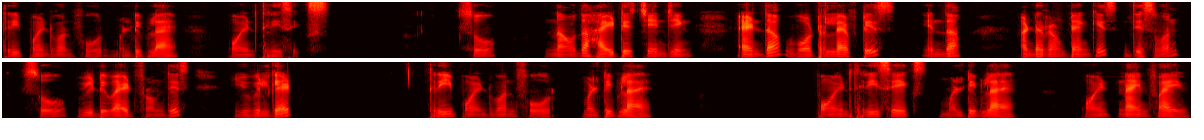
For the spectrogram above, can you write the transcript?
3.14 multiply 0.36 so now the height is changing and the water left is in the underground tank is this one. So we divide from this you will get 3.14 multiply 0.36 multiply 0.95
